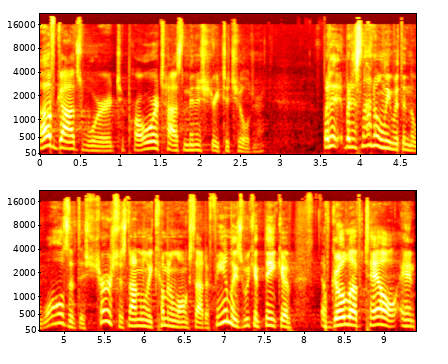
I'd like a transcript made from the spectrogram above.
of God's word to prioritize ministry to children. But, it, but it's not only within the walls of this church, it's not only coming alongside of families. We can think of, of Go Love Tell and,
